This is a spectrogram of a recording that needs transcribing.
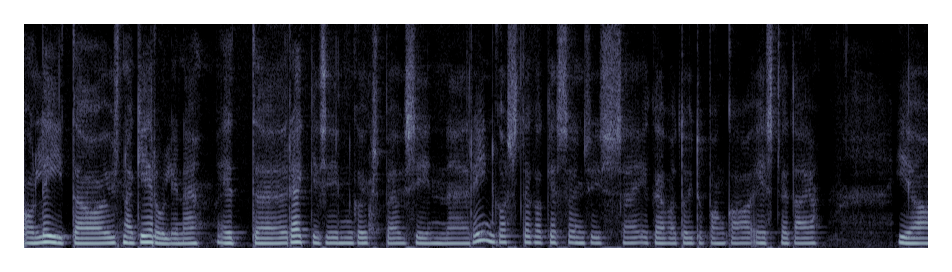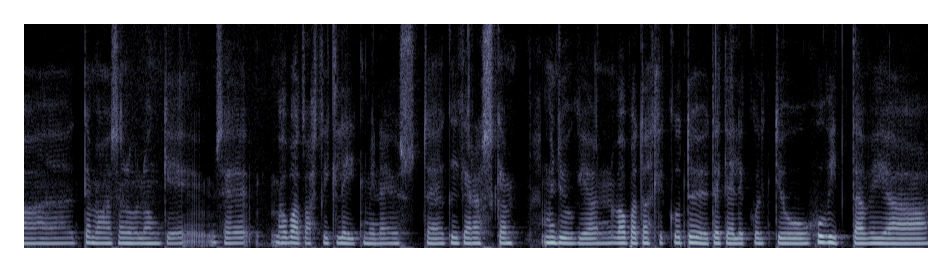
on leida üsna keeruline, et rääkisin ka üks päev siin Rein Kastega, kes on siis Jõgeva Toidupanga eestvedaja ja tema sõnul ongi see vabatahtlik leidmine just äh, kõige raskem. muidugi on vabatahtliku töö tegelikult ju huvitav ja,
